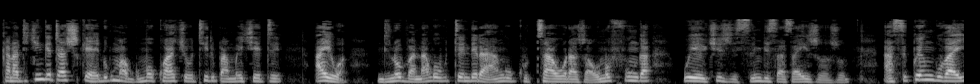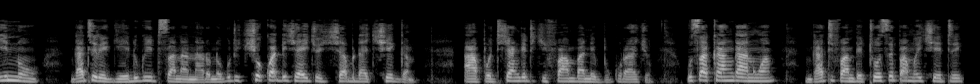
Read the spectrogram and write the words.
Kana tichinge tasvika hedu kumagumo kwacho tiri pamwe chete aiwa ndinobva ndangokutendera hangu kutaura zvaunofunga uye uchizvisimbisa saizvozvo. Asi kwenguva ino ngatirege hedu kuitisana nharo nokuti chokwadi chaicho chichabuda chega apo tichange tichifamba nebhuku racho. Usakanganwa ngatifambe tose pamwe chete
